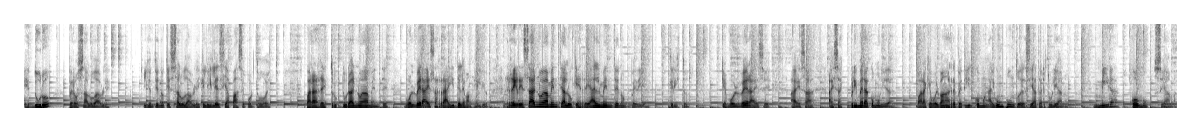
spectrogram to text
es duro pero saludable. Y yo entiendo que es saludable que la iglesia pase por todo esto para reestructurar nuevamente, volver a esa raíz del Evangelio, regresar nuevamente a lo que realmente nos pedía Cristo, que es volver a, ese, a, esa, a esa primera comunidad, para que vuelvan a repetir como en algún punto decía Tertuliano, mira cómo se aman,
